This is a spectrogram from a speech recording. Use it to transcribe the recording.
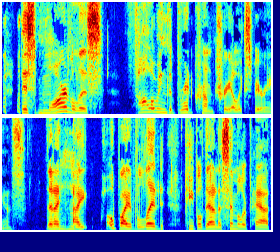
this marvelous following the breadcrumb trail experience that I, mm-hmm. I hope I've led people down a similar path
